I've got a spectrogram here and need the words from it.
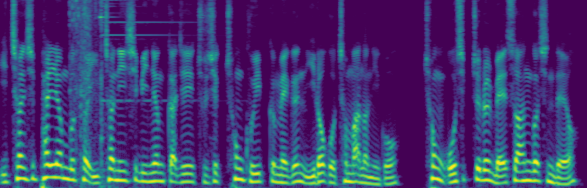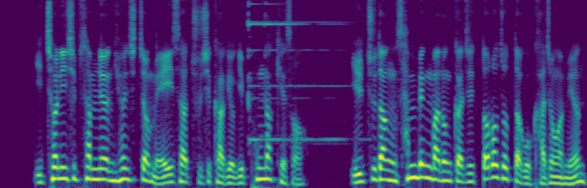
2018년부터 2022년까지 주식 총 구입 금액은 1억 5천만 원이고 총 50주를 매수한 것인데요. 2023년 현 시점 A사 주식 가격이 폭락해서 1주당 300만 원까지 떨어졌다고 가정하면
